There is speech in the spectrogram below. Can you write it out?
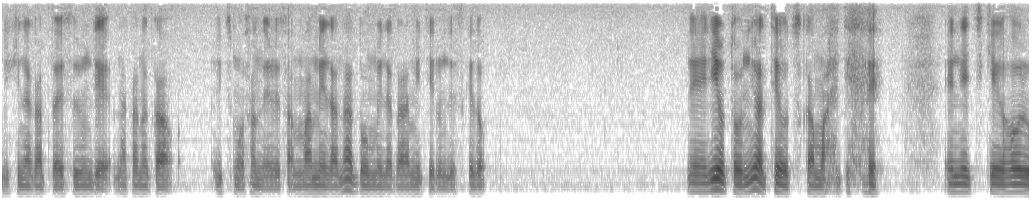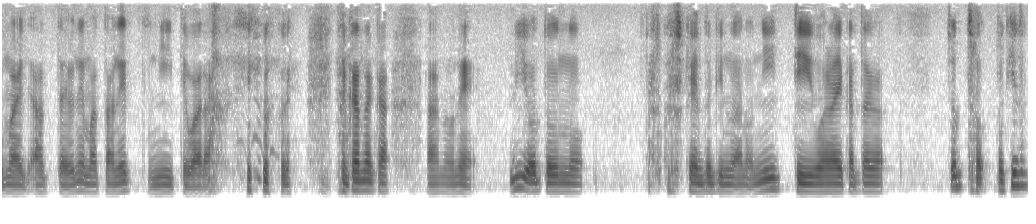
できなかったりするんで、なかなかいつもサンネルさん豆だなと思いながら見てるんですけど、で、リオトンには手をつかまれて NHK ホール前で会ったよね、またねってにいて笑う。なかなか、あのね、リオトンの握手会の時のあの、にっていう笑い方が、ちょっと時々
